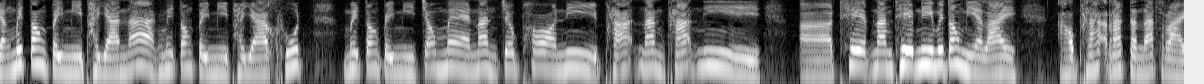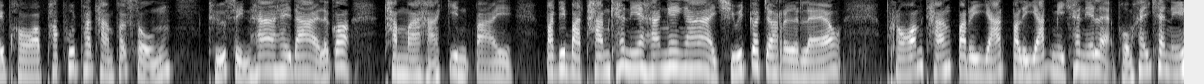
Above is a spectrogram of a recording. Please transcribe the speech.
ยังไม่ต้องไปมีพญานาค ไม่ต้องไปมีพญาครุฑไม่ต้องไปมีเจ้าแม่นั่นเจ้าพ่อนี่ พระนั่นพระนี่เทพนั่นเทพนี่ไม่ต้องมีอะไร เอาพระรัตนตรัยพอพระพุทธพระธรรมพระสงฆ์ ถือศีลห้าให้ได้ แล้วก็ทำมาหากินไป ปฏิบัติธรรมแค่นี้ฮะง่าย ๆ ชีวิตก็จเจริญแล้ว พร้อมทั้งปริยัติปริยัติมีแค่นี้แหละ ผมให้แค่นี้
